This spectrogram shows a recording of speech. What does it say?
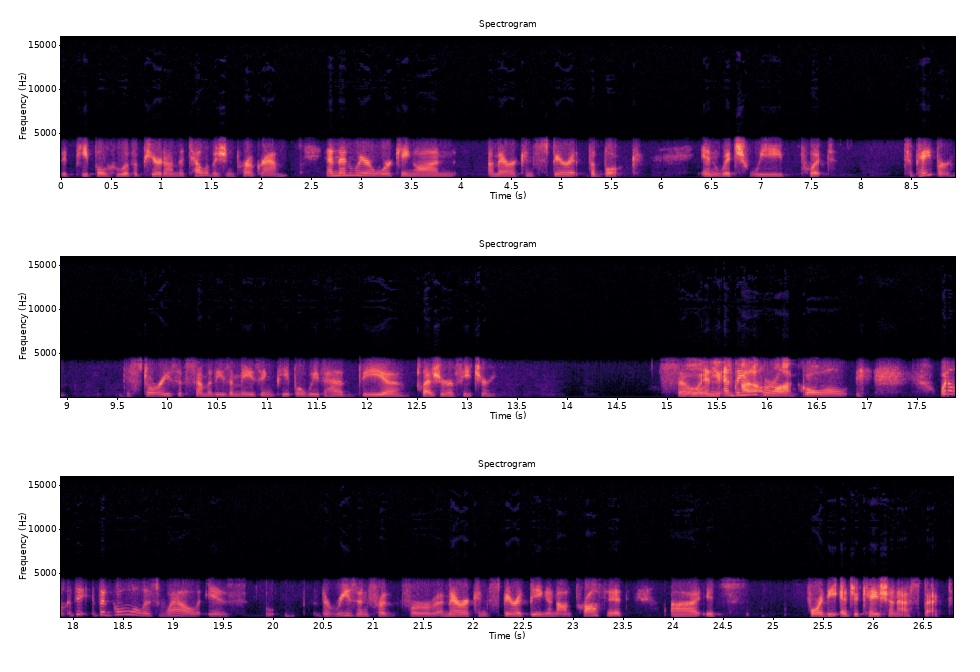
the people who have appeared on the television program. And then we are working on American Spirit, the book, in which we put to paper the stories of some of these amazing people we've had the uh, pleasure of featuring. So, well, and, and the overall goal, well, the, the goal as well is the reason for, for American Spirit being a nonprofit. Uh, it's for the education aspect.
